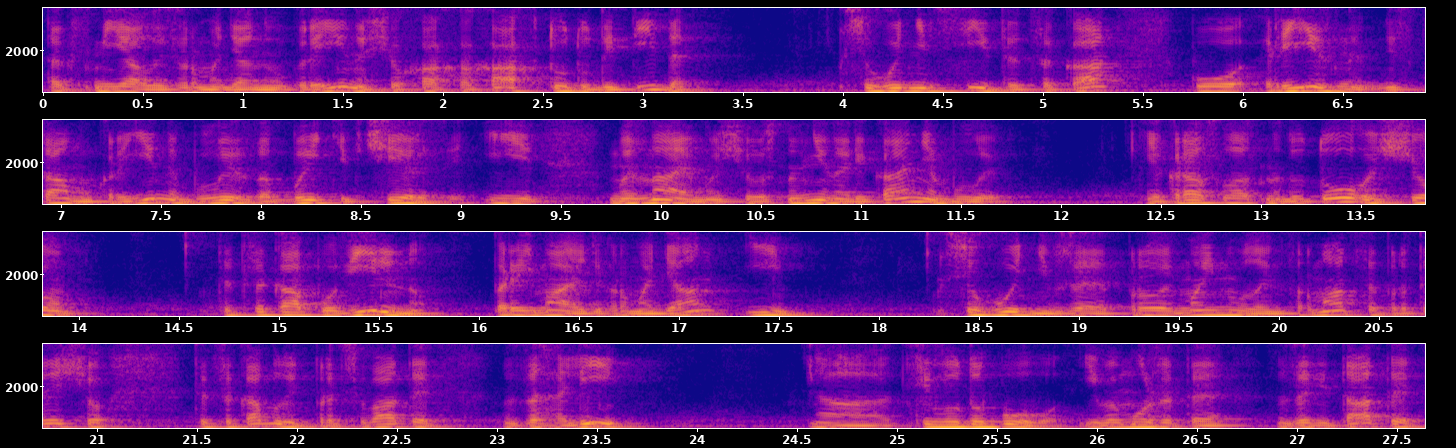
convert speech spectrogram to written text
так сміялись громадяни України, що ха-ха-ха, хто туди піде. Сьогодні всі ТЦК по різним містам України були забиті в черзі. І ми знаємо, що основні нарікання були якраз власне до того, що ТЦК повільно переймають громадян, і сьогодні вже промайнула інформація про те, що ТЦК будуть працювати взагалі а, цілодобово, і ви можете завітати,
